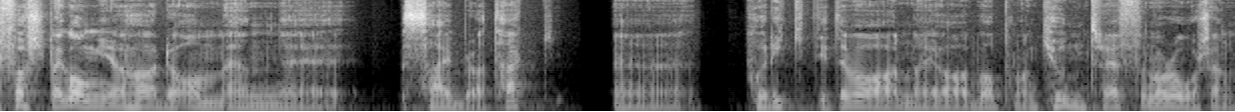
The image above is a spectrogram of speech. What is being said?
Första gången jag hörde om en eh, cyberattack eh, på riktigt, det var när jag var på någon kundträff för några år sedan.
